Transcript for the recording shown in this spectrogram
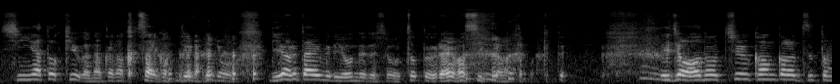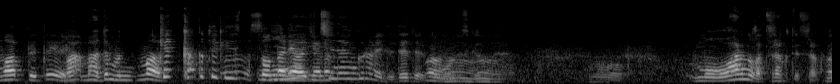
深夜特急がなかなか最後に出ないのをリアルタイムで読んでた人ちょっと羨ましいなと思っててえじゃああの中間からずっと待ってて、まあまあでも、まあ結果的にそんなにあれじゃなく1年ぐらいで出てると思うんですけどね。うん、もうもう終わるのが辛くて辛くて、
